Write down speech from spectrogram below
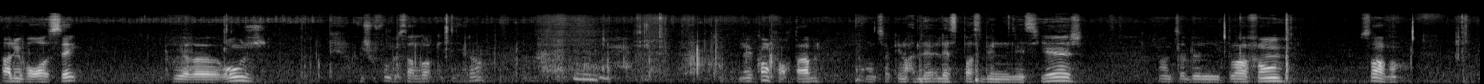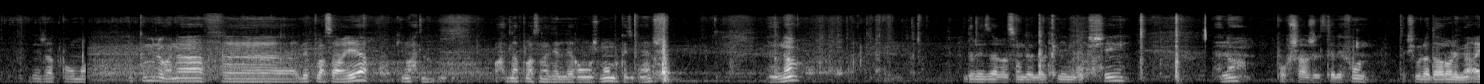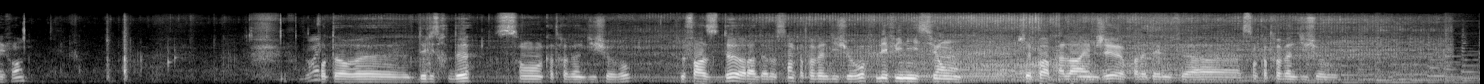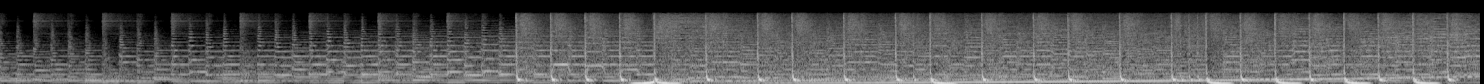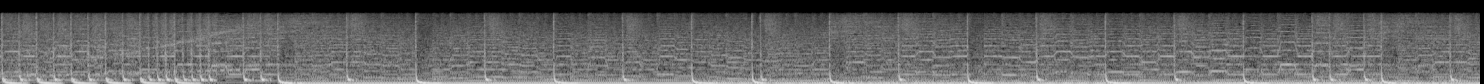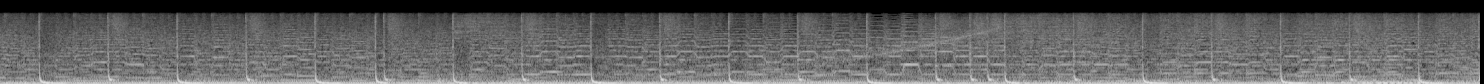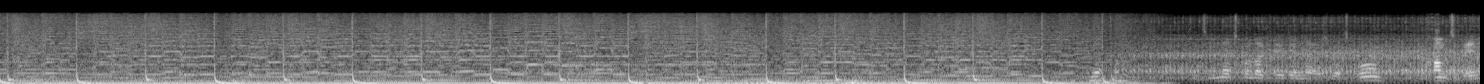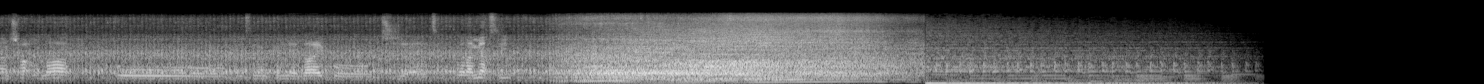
Alu brossé, cuir euh, rouge. Je trouve que ça l'or qui est là. Mais confortable. Il y a l'espace bien les sièges. Le plafond. Ça va. Déjà pour moi. نكملو هنا في لي بلاص اريير كاين واحد واحد لا بلاصه ديال لي رونجمون ما كتبانش هنا دو ليزيغاسيون ديال لا كليم داكشي هنا pour charger le téléphone داكشي ولا ضروري مع ايفون Moteur 2 euh, litres 2, 190 chevaux. Le phase 2 aura 190 chevaux. Les finitions, je sais pas, par la AMG, par la 190 chevaux. نتمنى تكون la vidéo ديالنا عجبتكم. بقاو متبعينا إن شاء الله. و like وتشجيعات voilà merci.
